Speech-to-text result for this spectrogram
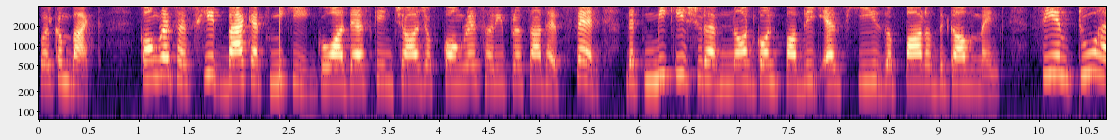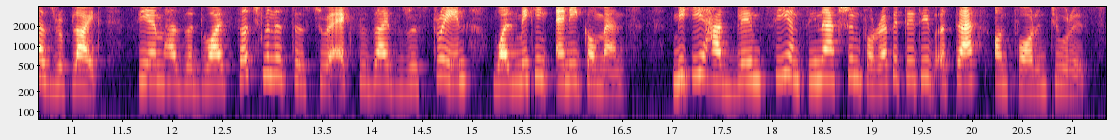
Welcome back. Congress has hit back at Mickey. Goa desk in charge of Congress Hari Prasad has said that Mickey should have not gone public as he is a part of the government. CM too has replied. CM has advised such ministers to exercise restraint while making any comments. Mickey had blamed CM's inaction for repetitive attacks on foreign tourists.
